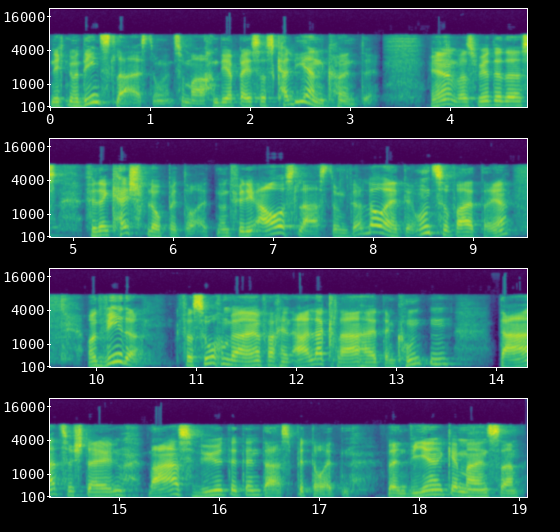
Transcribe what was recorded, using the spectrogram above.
Nicht nur Dienstleistungen zu machen, die er besser skalieren könnte. Ja, was würde das für den Cashflow bedeuten und für die Auslastung der Leute und so weiter? Ja? Und wieder versuchen wir einfach in aller Klarheit dem Kunden darzustellen, was würde denn das bedeuten? Wenn wir gemeinsam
